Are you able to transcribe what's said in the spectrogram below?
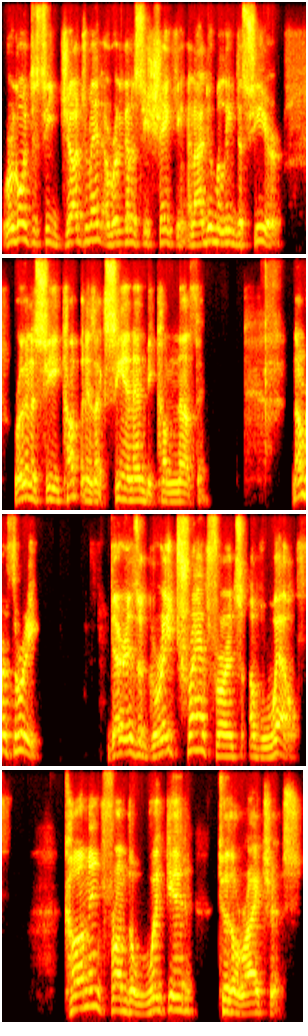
we're going to see judgment and we're going to see shaking. And I do believe this year, we're going to see companies like CNN become nothing. Number three, there is a great transference of wealth coming from the wicked to the righteous.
